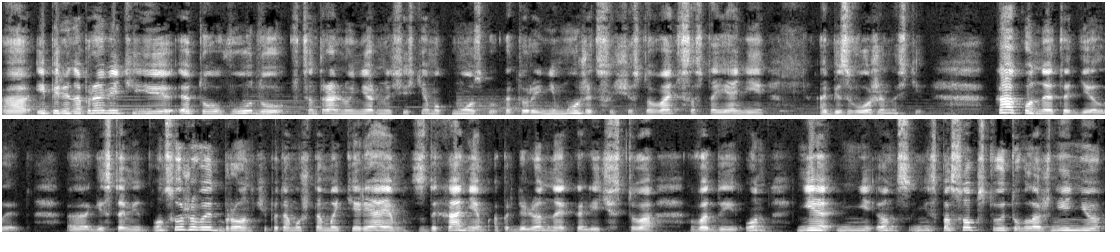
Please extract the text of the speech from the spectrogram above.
э, и перенаправить эту воду в центральную нервную систему к мозгу, который не может существовать в состоянии обезвоженности. Как он это делает? Э, гистамин. Он суживает бронхи, потому что мы теряем с дыханием определенное количество воды. Он не, не, он не способствует увлажнению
